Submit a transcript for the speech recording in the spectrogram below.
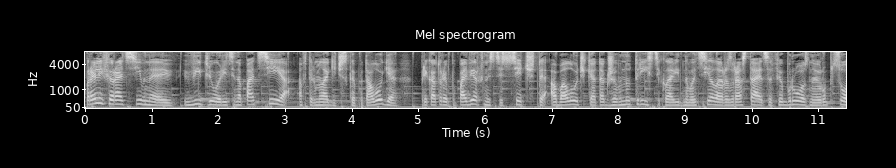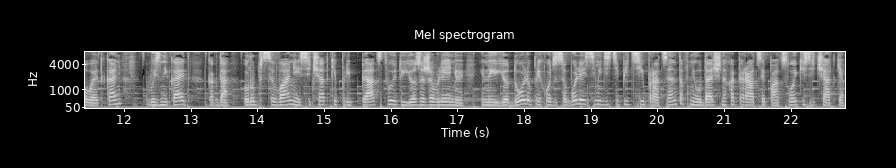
Пролиферативная витриоретинопатия, офтальмологическая патология, при которой по поверхности сетчатой оболочки, а также внутри стекловидного тела разрастается фиброзная рубцовая ткань, возникает, когда рубцевание сетчатки препятствует ее заживлению, и на ее долю приходится более 75% неудачных операций по отслойке сетчатки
